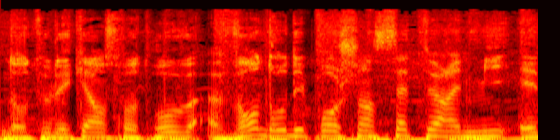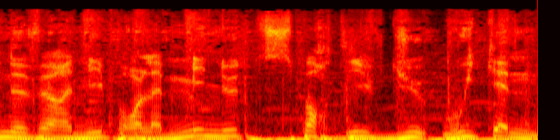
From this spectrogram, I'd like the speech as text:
Dans tous les cas, on se retrouve vendredi prochain 7h30 et 9h30 pour la minute sportive du week-end.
